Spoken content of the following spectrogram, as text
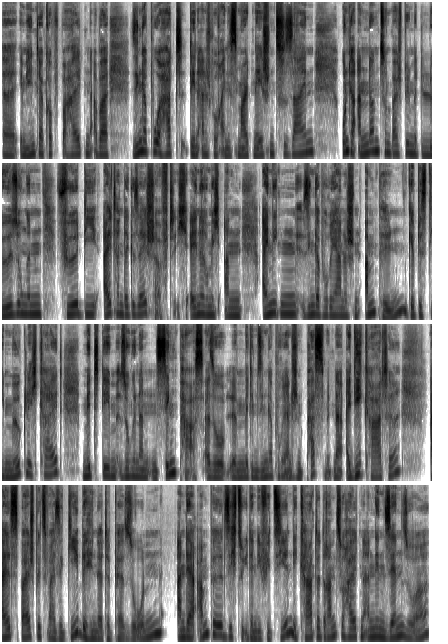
äh, im Hinterkopf behalten. Aber Singapur hat den Anspruch, eine Smart Nation zu sein. Unter anderem zum Beispiel mit Lösungen für die alternde Gesellschaft. Ich erinnere mich an einigen singapurianischen Ampeln gibt es die Möglichkeit, mit dem sogenannten Sing Pass, also äh, mit dem singapurianischen Pass, mit einer ID-Karte, als beispielsweise gehbehinderte Personen an der Ampel sich zu identifizieren, die Karte dran zu halten an den Sensor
